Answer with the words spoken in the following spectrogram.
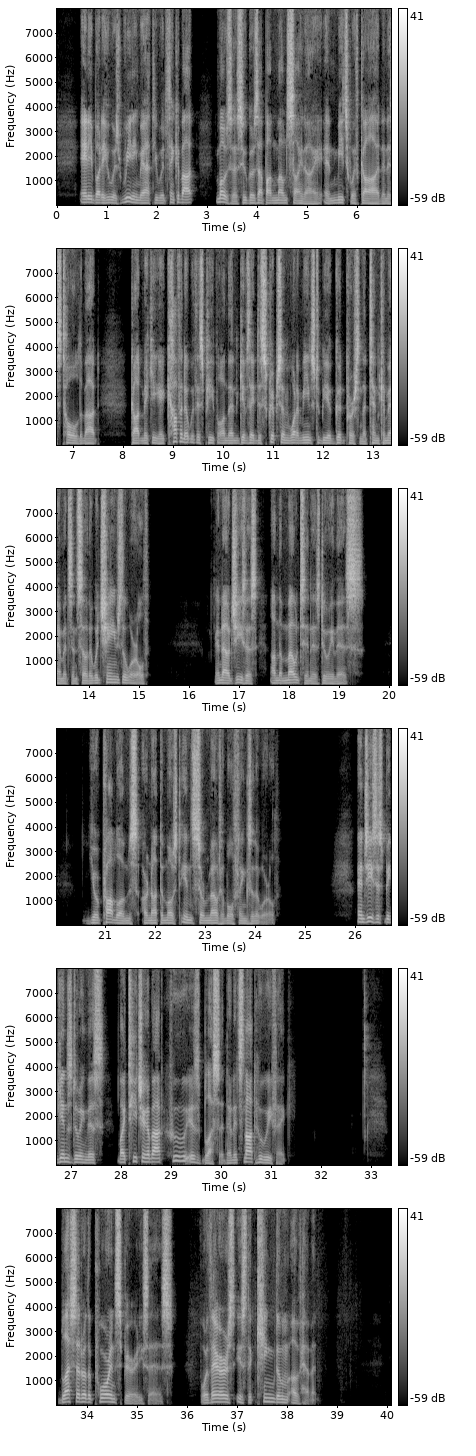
Anybody who is reading Matthew would think about Moses, who goes up on Mount Sinai and meets with God and is told about God making a covenant with his people and then gives a description of what it means to be a good person, the Ten Commandments, and so that would change the world. And now Jesus on the mountain is doing this. your problems are not the most insurmountable things in the world. And Jesus begins doing this by teaching about who is blessed, and it's not who we think. Blessed are the poor in spirit, he says, for theirs is the kingdom of heaven.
